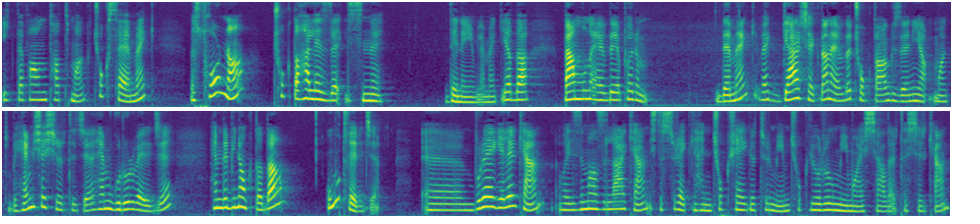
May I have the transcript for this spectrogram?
ilk defa onu tatmak, çok sevmek ve sonra çok daha lezzetlisini deneyimlemek ya da ben bunu evde yaparım demek ve gerçekten evde çok daha güzelini yapmak gibi. Hem şaşırtıcı hem gurur verici hem de bir noktada umut verici. Ee, buraya gelirken valizimi hazırlarken işte sürekli hani çok şey götürmeyeyim, çok yorulmayayım o eşyaları taşırken.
